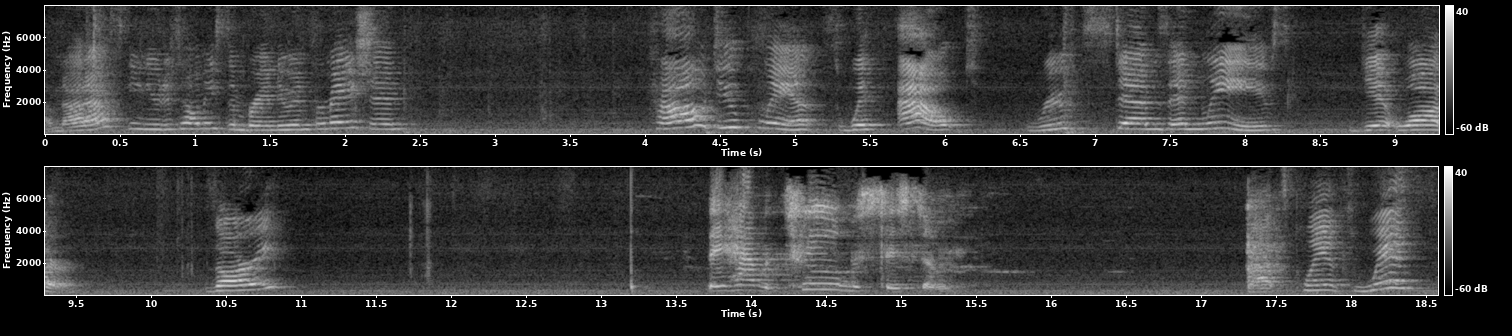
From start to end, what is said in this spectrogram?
I'm not asking you to tell me some brand new information. How do plants without roots, stems, and leaves get water? Zari? They have a tube system. That's plants with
